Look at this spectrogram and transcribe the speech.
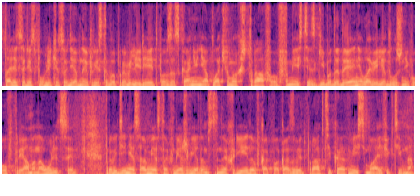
столице республики судебные приставы провели рейд по взысканию неоплачиваемых штрафов. Вместе с ГИБДД они ловили должников прямо на улице. Проведение совместных межведомственных рейдов, как показывает практика, весьма эффективно.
